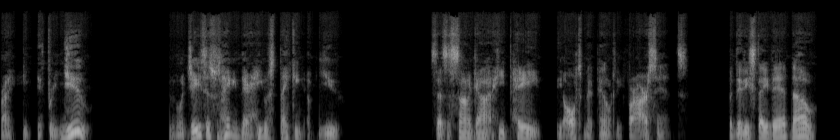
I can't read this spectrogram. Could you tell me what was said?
right? He, for you. When Jesus was hanging there, he was thinking of you. Says the Son of God, he paid the ultimate penalty for our sins. But did he stay dead? No.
